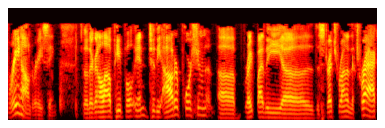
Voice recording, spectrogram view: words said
greyhound racing. So they're going to allow people into the outer portion, uh, right by the uh, the stretch run of the track.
